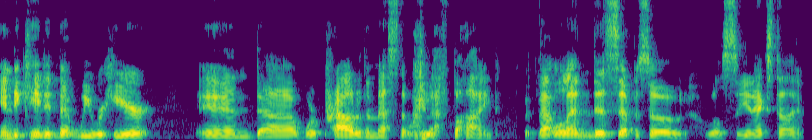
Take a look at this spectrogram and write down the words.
indicated that we were here and uh, we're proud of the mess that we left behind. But that will end this episode. We'll see you next time.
